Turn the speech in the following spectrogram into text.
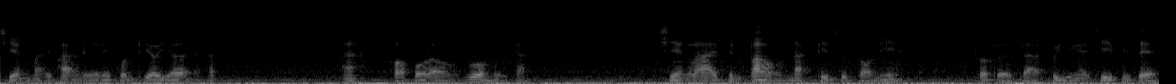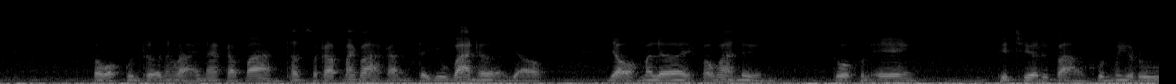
เชียงใหม่ภาคเหนือในคนเที่ยวเยอะนะครับฮะขอพวกเราร่วมมือกัน เชียงรายเป็นเป้าหนักที่สุดตอนนี้ ก็เกิดจากผู้หญิงอาชีพพิเศษ ก็บอกคุณเธอทั้งหลายนะกลับบ้านถ้าสกลับไม่ว่ากัน แต่อยู่บ้านเธอะอย่าอย่าออกมาเลย เพราะว่าหนึ่งตัวคุณเอง ติดเชื้อหรือเปล่าคุณไม่รู้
